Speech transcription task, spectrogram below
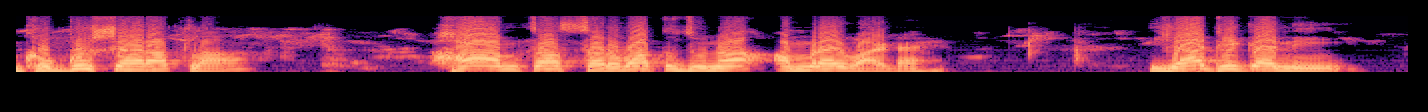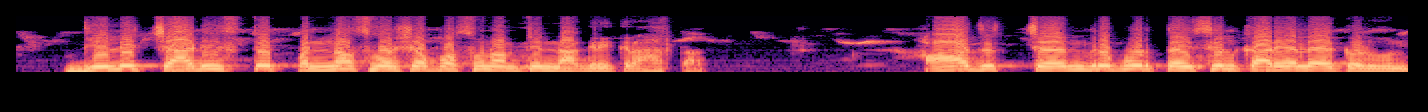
घुग्गुस शहरातला हा आमचा सर्वात जुना अमराई वार्ड आहे. या ठिकाणी गेले चाळीस ते पन्नास वर्षापासून आमचे नागरिक राहतात. आज चंद्रपूर तहसील कार्यालयाकडून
